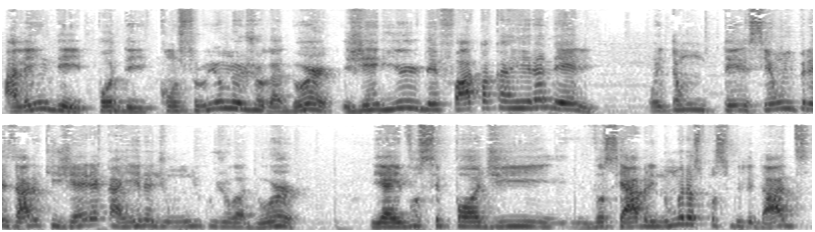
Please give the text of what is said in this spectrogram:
além de poder construir o meu jogador, gerir de fato a carreira dele. Ou então, ter, ser um empresário que gere a carreira de um único jogador. E aí você pode. Você abre inúmeras possibilidades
